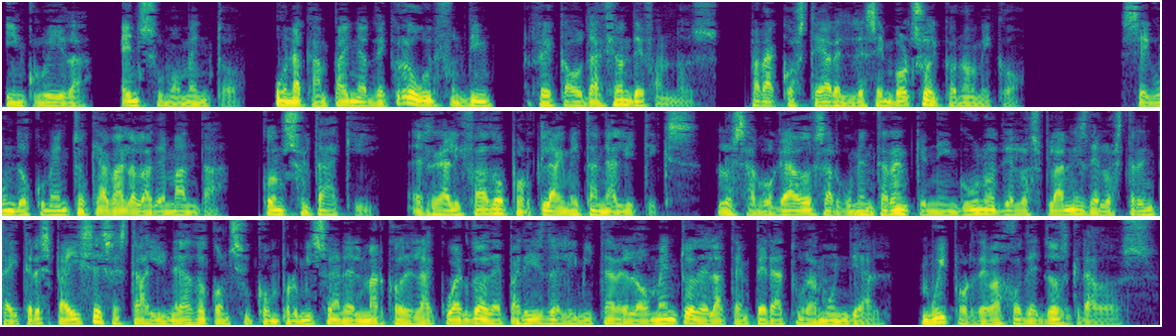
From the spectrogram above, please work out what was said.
incluida, en su momento, una campaña de crowdfunding, recaudación de fondos, para costear el desembolso económico. Según documento que avala la demanda, consulta aquí, realizado por Climate Analytics. Los abogados argumentarán que ninguno de los planes de los 33 países está alineado con su compromiso en el marco del Acuerdo de París de limitar el aumento de la temperatura mundial, muy por debajo de 2 grados.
